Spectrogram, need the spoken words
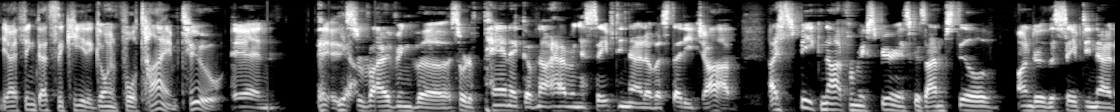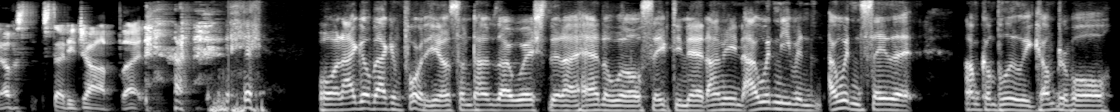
Yeah, I think that's the key to going full time too, and yeah. surviving the sort of panic of not having a safety net of a steady job. I speak not from experience because I'm still under the safety net of a steady job, but. well, when I go back and forth, you know, sometimes I wish that I had a little safety net. I mean, I wouldn't even, I wouldn't say that I'm completely comfortable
